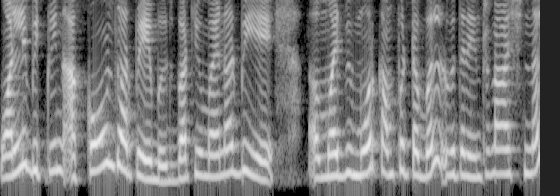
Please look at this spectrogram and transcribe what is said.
only between accounts or payables but you might not be uh, might be more comfortable with an international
